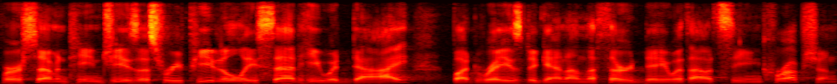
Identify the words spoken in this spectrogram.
Verse 17, Jesus repeatedly said he would die, but raised again on the third day without seeing corruption.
